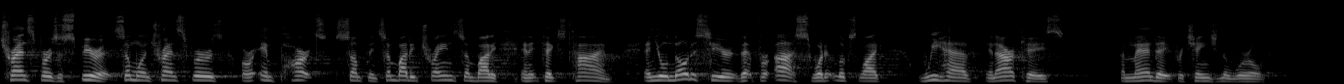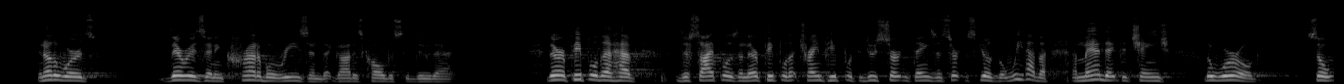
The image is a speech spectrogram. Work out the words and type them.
transfers a spirit, someone transfers or imparts something. Somebody trains somebody, and it takes time. And you'll notice here that for us, what it looks like, we have, in our case, a mandate for changing the world. In other words, there is an incredible reason that God has called us to do that. There are people that have disciples, and there are people that train people to do certain things and certain skills, but we have a, a mandate to change the world. So,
